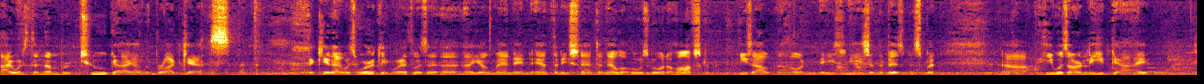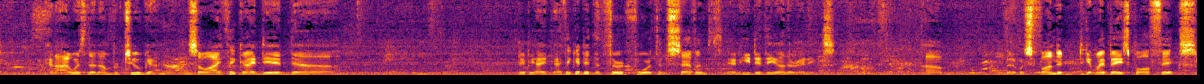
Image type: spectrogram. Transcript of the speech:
I was the number two guy on the broadcast. The kid I was working with was a, a, young man named Anthony Santinello who was going to Hofstra. He's out now and he's, he's in the business, but uh, he was our lead guy, and I was the number two guy. So I think I did. Uh, maybe I, I think I did the third, fourth, and seventh, and he did the other innings. Um, but it was fun to, to get my baseball fix.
